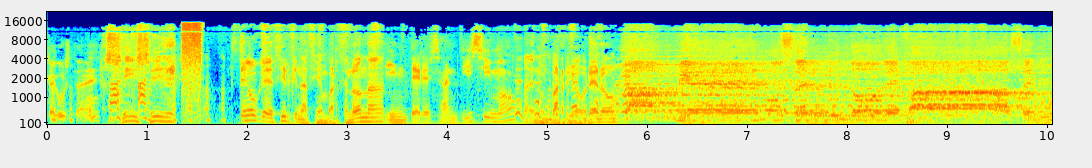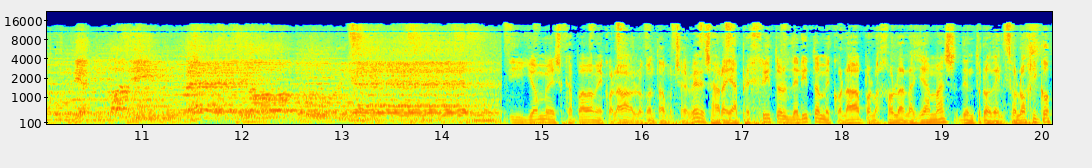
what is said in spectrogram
Te gusta, ¿eh? Sí, sí. Tengo que decir que nací en Barcelona. Interesantísimo. En un barrio obrero. el mundo de fase, hundiendo imperio me escapaba, me colaba, lo he contado muchas veces. Ahora ya prescrito el delito, me colaba por la jaula de las llamas dentro del zoológico.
